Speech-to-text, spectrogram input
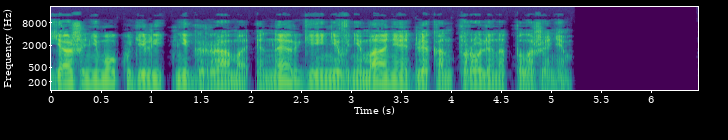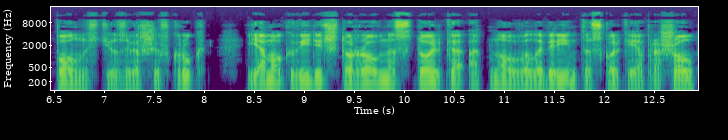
Я же не мог уделить ни грамма энергии, ни внимания для контроля над положением. Полностью завершив круг, я мог видеть, что ровно столько от нового лабиринта, сколько я прошел,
